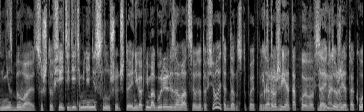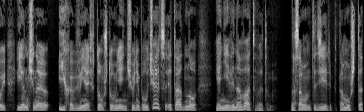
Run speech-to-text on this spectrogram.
не сбываются, что все эти дети меня не слушают, что я никак не могу реализоваться, и вот это все, и тогда наступает выгорание. И кто же я такой во всем Да, и этом? кто же я такой? И я начинаю их обвинять в том, что у меня ничего не получается, это одно. Я не виноват в этом на самом-то деле, потому что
